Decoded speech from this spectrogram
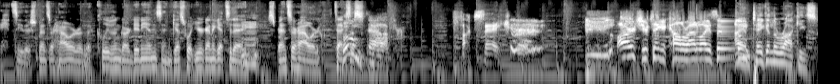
It's either Spencer Howard or the Cleveland Guardians, and guess what you're going to get today? Mm. Spencer Howard, Texas. Oh, for fuck's sake. Arch, you're taking Colorado, I assume? I am taking the Rockies.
